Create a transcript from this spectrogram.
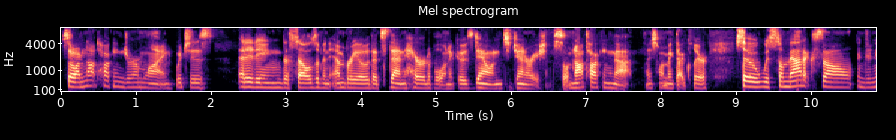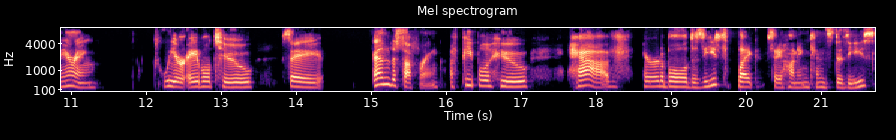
So, I'm not talking germline, which is editing the cells of an embryo that's then heritable and it goes down to generations. So, I'm not talking that. I just want to make that clear. So, with somatic cell engineering, we are able to say end the suffering of people who have heritable disease, like, say, Huntington's disease,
